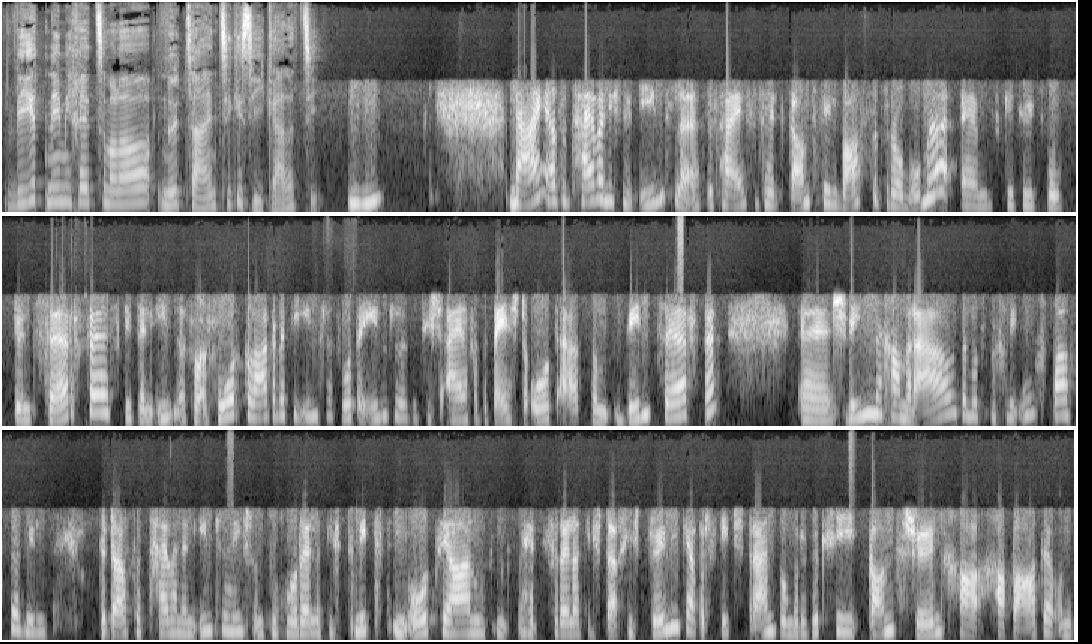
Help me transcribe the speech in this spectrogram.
wird, nehme ich jetzt mal an, nicht das Einzige sein, gell? Mhm. Nein, also Taiwan ist eine Insel. Das heißt, es hat ganz viel Wasser drumherum. Ähm, es gibt Leute, die surfen. Es gibt eine, also eine vorgelagerte Insel vor der Insel. Das ist einer der besten Orte auch zum Windsurfen. Äh, schwimmen kann man auch, da muss man ein bisschen aufpassen, weil dadurch, dass Taiwan eine Insel ist und so relativ mitten im Ozean, hat es relativ starke Strömungen, aber es gibt Strände, wo man wirklich ganz schön kann, kann baden und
